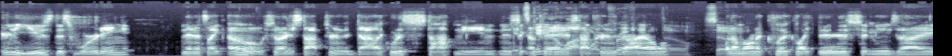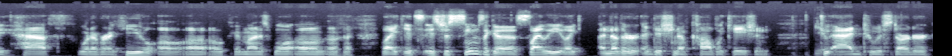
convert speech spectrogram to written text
you're going to use this wording, and then it's like, oh, so I just stopped turning the dial. Like, what does stop mean? And it's, it's like, okay, I stopped turning the dial, though so but I'm on a click like this. It means I half whatever I heal. Oh, uh, okay, minus one. Oh, okay. Like it's it just seems like a slightly like another addition of complication to add to a starter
